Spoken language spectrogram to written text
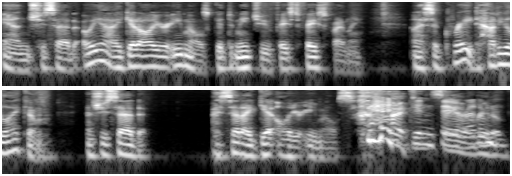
And she said, Oh, yeah, I get all your emails. Good to meet you face to face finally. And I said, Great. How do you like them? And she said, I said, I get all your emails. I Didn't say I read 'em.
